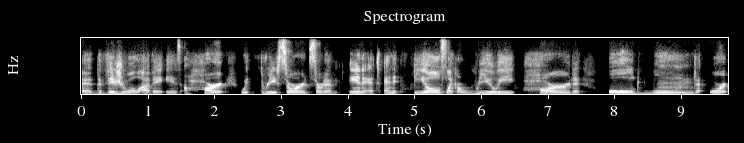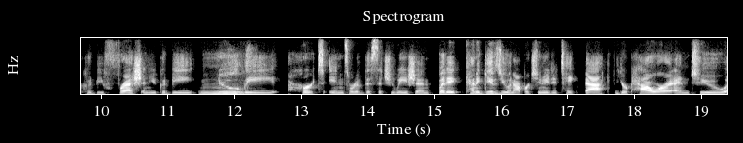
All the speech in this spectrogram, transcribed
uh, the visual of it is a heart with three swords sort of in it. And it feels like a really hard, old wound or it could be fresh and you could be newly hurt in sort of this situation. But it kind of gives you an opportunity to take back your power and to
